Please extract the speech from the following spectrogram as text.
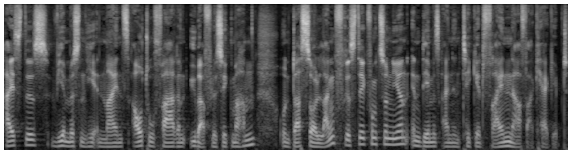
heißt es, wir müssen hier in Mainz Autofahren überflüssig machen und das soll langfristig funktionieren, indem es einen ticketfreien Nahverkehr gibt.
